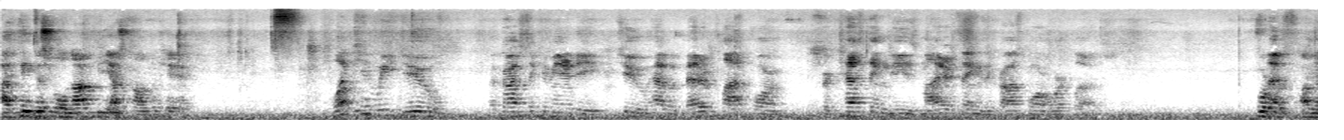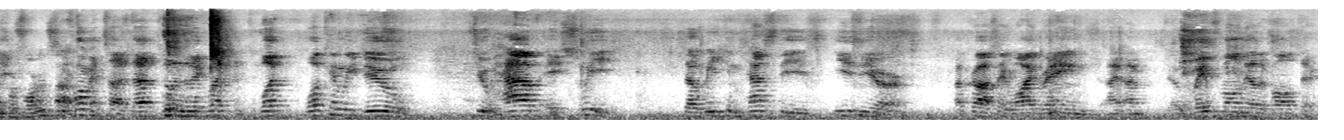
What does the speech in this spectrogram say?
I think this will not be as complicated. What can we do across the community to have a better platform for testing these minor things across more workloads? For, on the performance side? Performance side, that's one of the big questions. What, what can we do to have a suite that we can test these easier across a wide range? I, I'm away from all the other politics.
